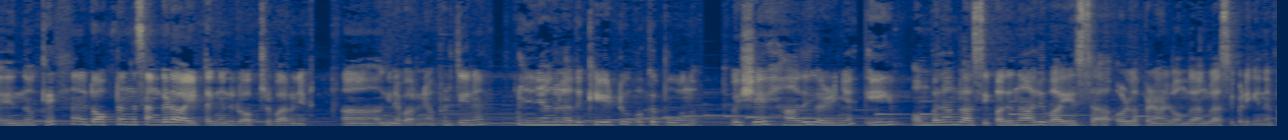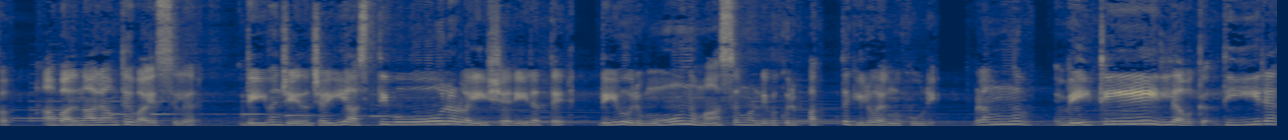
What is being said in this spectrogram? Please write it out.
എന്നൊക്കെ ഡോക്ടർ അങ്ങ് സങ്കടമായിട്ട് അങ്ങനെ ഡോക്ടർ പറഞ്ഞു. അങ്ങനെ പറഞ്ഞു. അപ്പോഴത്തേന് ഞങ്ങൾ അത് കേട്ടു ഒക്കെ പോന്നു. പക്ഷേ അത് കഴിഞ്ഞ് ഈ ഒമ്പതാം ക്ലാസ്സിൽ പതിനാല് വയസ്സ് ഉള്ളപ്പോഴാണല്ലോ ഒമ്പതാം ക്ലാസ്സിൽ പഠിക്കുന്നത്. അപ്പം ആ പതിനാലാമത്തെ വയസ്സിൽ ദൈവം ചെയ്തെന്ന് വെച്ചാൽ ഈ അസ്ഥി പോലുള്ള ഈ ശരീരത്തെ ദൈവം ഒരു മൂന്ന് മാസം കൊണ്ട് ഇവക്കൊരു പത്ത് കിലോ അങ്ങ് കൂടി. ഇവളങ്ങ് വെയിറ്റേ ഇല്ല അവക്ക്. തീരെ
